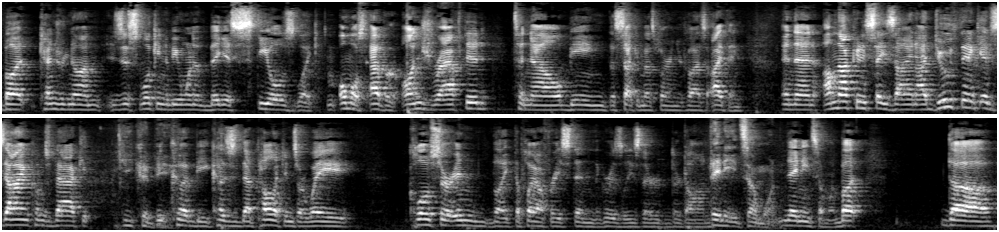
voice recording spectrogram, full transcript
but Kendrick Nunn is just looking to be one of the biggest steals, like almost ever, undrafted to now being the second best player in your class. I think. And then I'm not going to say Zion. I do think if Zion comes back, He could be. it could be because the Pelicans are way closer in like the playoff race than the Grizzlies. They're they're gone. They need someone. They need someone, but the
